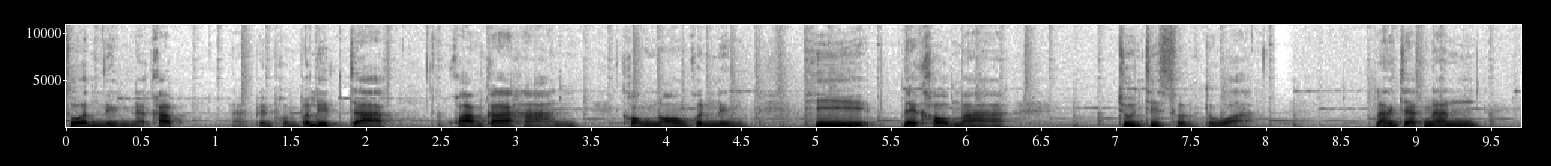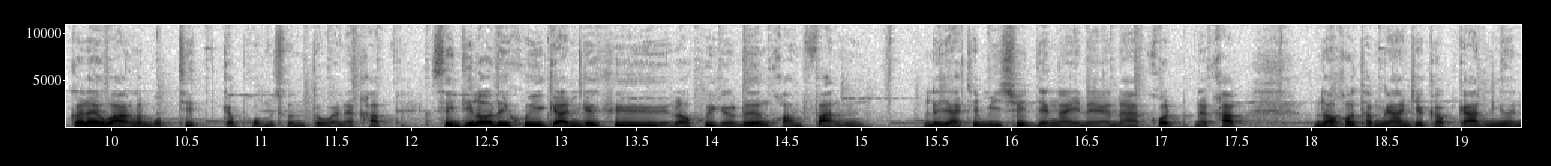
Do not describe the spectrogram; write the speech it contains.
ส่วนหนึ่งนะครับ เป็นผลผลิตจากความกล้าหาญของน้องคนหนึ่งที่ได้เข้ามาจูนจิตส่วนตัว หลังจากนั้นก็ได้วางระบบจิตกับผมส่วนตัวนะครับ สิ่งที่เราได้คุยกันก็คือเราคุยกันเรื่องความฝันเราอยากจะมีชีวิตยังไงในอนาคตนะครับ น้องเขาทำงานเกี่ยวกับการเงิน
